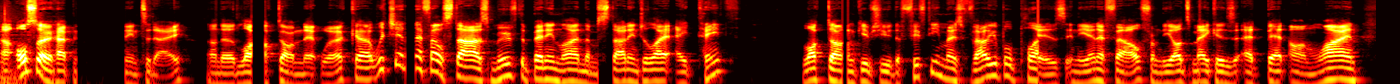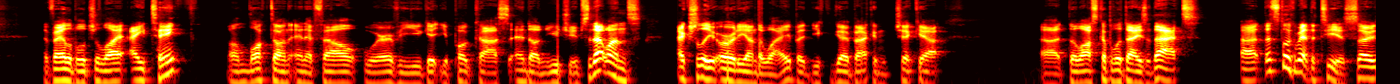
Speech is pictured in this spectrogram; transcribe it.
Uh, also happening today on the Locked On Network, uh, which NFL stars moved the betting line them starting July 18th. Locked On gives you the 50 most valuable players in the NFL from the odds makers at Bet Online. Available July 18th on Locked On NFL, wherever you get your podcasts and on YouTube. So that one's actually already underway, but you can go back and check out uh, the last couple of days of that. Uh, let's talk about the tiers. So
